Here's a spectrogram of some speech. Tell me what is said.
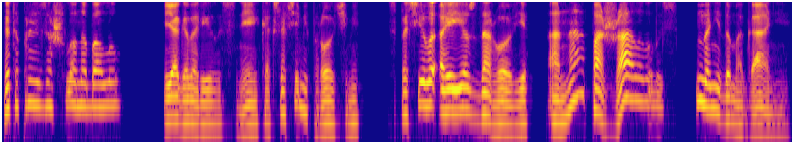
Это произошло на балу. Я говорила с ней, как со всеми прочими, спросила о ее здоровье. Она пожаловалась на недомогание.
